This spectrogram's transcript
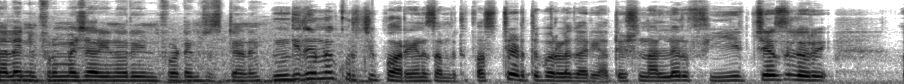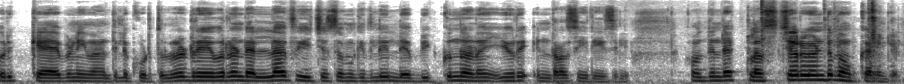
നല്ല ഇൻഫർമേഷൻ അറിയുന്ന ഒരു ഇൻഫോടൈം സിസ്റ്റമാണ് ഇന്ത്യനെ കുറിച്ച് പറയുന്ന സമയത്ത് ഫസ്റ്റ് എടുത്ത് പറയുന്ന കാര്യം അത്യാവശ്യം നല്ലൊരു ഫീച്ചേഴ്സിലൊരു ഒരു ക്യാബിൻ ഈ വാഹനത്തിൽ കൊടുത്തുള്ളൂ ഡ്രൈവറിന്റെ എല്ലാ ഫീച്ചേഴ്സും നമുക്ക് ഇതിൽ ലഭിക്കുന്നതാണ് ഈ ഒരു ഇൻട്രാ സീരീസിൽ അപ്പോൾ ഇതിന്റെ ക്ലസ്റ്റർ വേണ്ടി നോക്കുകയാണെങ്കിൽ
